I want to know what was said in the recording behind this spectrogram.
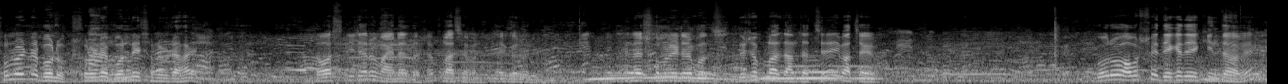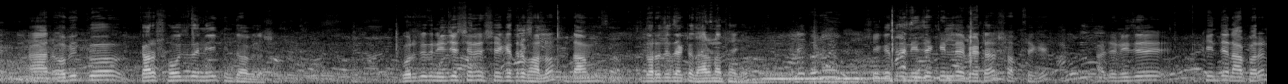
ষোলো লিটার বলুক ষোলো লিটার বললেই ষোলো লিটার হয়। দশ লিটারও মাইনাস দশ প্লাস সেভেন এই এটা ষোলো লিটার বলছে দুশো প্লাস দাম যাচ্ছে এই বাচ্চাকে গরু অবশ্যই দেখে দেখে কিনতে হবে। আর অভিজ্ঞ কারও সহযোগিতা নিয়েই কিনতে হবে দর্শক। গরু যদি নিজে চেনে, সেক্ষেত্রে ভালো। দাম দরে যদি একটা ধারণা থাকে, সেক্ষেত্রে নিজে কিনলে বেটার সব থেকে আর যদি নিজে কিনতে না পারেন,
